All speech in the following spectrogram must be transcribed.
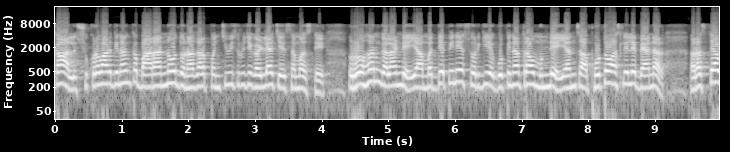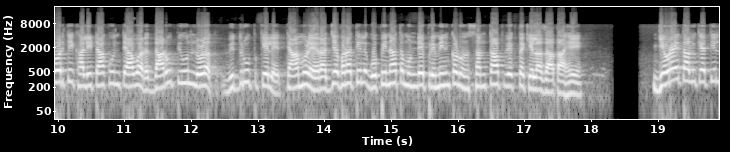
काल शुक्रवार दिनांक बारा नऊ दोन हजार पंचवीस रोजी घडल्याचे समजते. रोहन गलांडे या मद्यपीने स्वर्गीय गोपीनाथराव मुंडे यांचा फोटो असलेले बॅनर रस्त्यावरती खाली टाकून त्यावर दारू पिऊन लोळत विद्रूप केले. त्यामुळे राज्यभरातील गोपीनाथ मुंडे प्रेमींकडून संताप व्यक्त केला जात आहे. गेवराई तालुक्यातील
